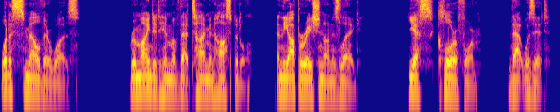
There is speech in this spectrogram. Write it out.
What a smell there was. Reminded him of that time in hospital and the operation on his leg. Yes, chloroform. That was it.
